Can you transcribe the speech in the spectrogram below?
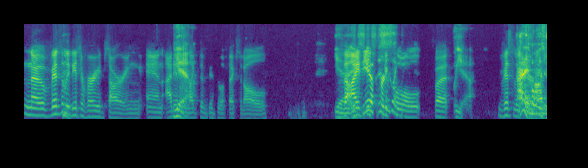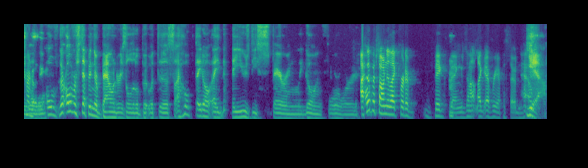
No, visually hmm. these are very jarring, and I didn't Yeah. like the visual effects at all. Yeah, the it's- idea it's- is pretty is like- cool, but oh, yeah, visually, I didn't Toei's mind trying really. to over, they're overstepping their boundaries a little bit with this. I hope they don't they, they use these sparingly going forward. I hope it's only like for the big things, not like every episode now. Yeah.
